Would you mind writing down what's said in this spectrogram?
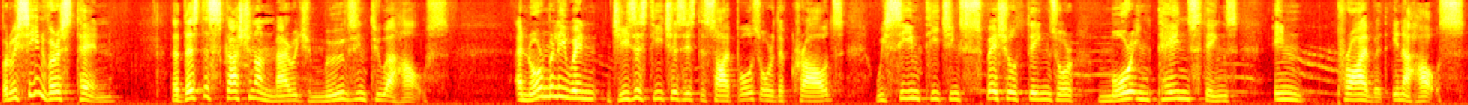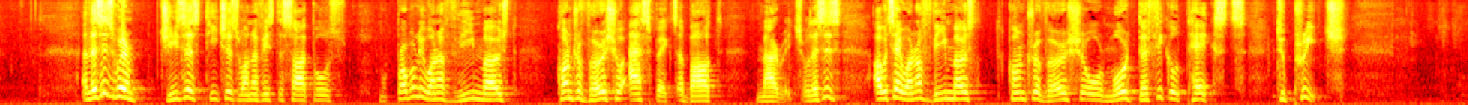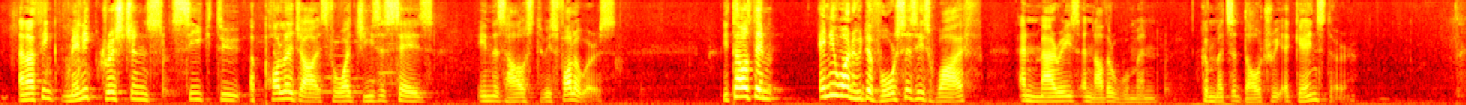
But we see in verse 10 that this discussion on marriage moves into a house. And normally, when Jesus teaches his disciples or the crowds, we see him teaching special things or more intense things in private, in a house. And this is where Jesus teaches one of his disciples, probably one of the most controversial aspects about marriage. Well, this is, I would say, one of the most controversial or more difficult texts to preach. And I think many Christians seek to apologize for what Jesus says in this house to his followers. He tells them anyone who divorces his wife and marries another woman commits adultery against her.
